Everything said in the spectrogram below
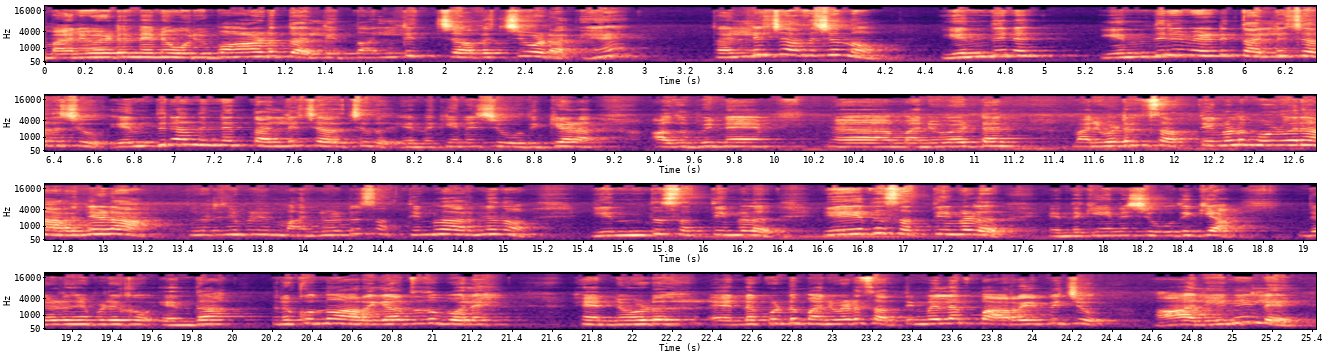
മനുവേട്ടൻ എന്നെ ഒരുപാട് തല്ലി തല്ലി ചതച്ചുവിടാ ഏ? തല്ലി ചതച്ചെന്നോ? എന്തിന്? എന്തിനു വേണ്ടി തല്ലി ചതച്ചു? എന്തിനാ നിന്നെ തല്ലി ചതച്ചത്? എന്നൊക്കെ എന്നെ ചോദിക്കുകയാണ്. അത് പിന്നെ മനുവേട്ടൻ മനുവേട്ടൻ സത്യങ്ങൾ മുഴുവൻ അറിഞ്ഞടാ. കഴിഞ്ഞപ്പോഴേ മനുവേട്ടൻ സത്യങ്ങൾ അറിഞ്ഞതോ എന്ത് സത്യങ്ങൾ ഏത് സത്യങ്ങൾ എന്നൊക്കെ എന്നെ ചോദിക്കാം ഇത് കഴിഞ്ഞപ്പോഴേക്കും എന്താ? നിനക്കൊന്നും അറിയാത്തതുപോലെ. എന്നോട് എന്നെ കൊണ്ട് മനുവേടെ സത്യങ്ങളെല്ലാം പറയിപ്പിച്ചു. ആ അലീനില്ലേ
